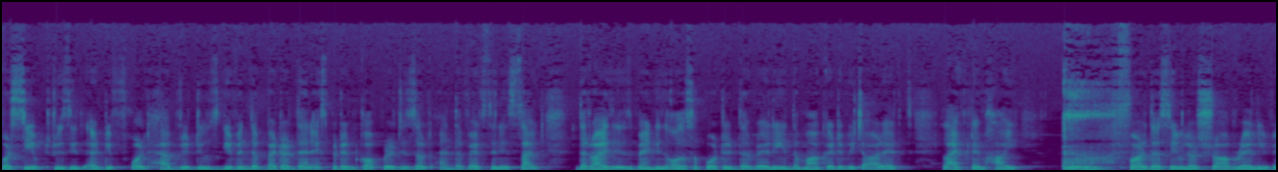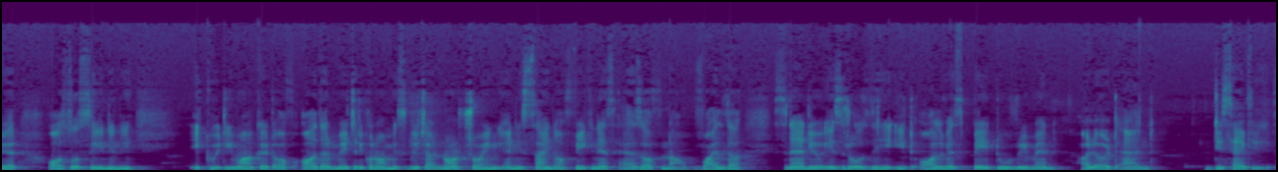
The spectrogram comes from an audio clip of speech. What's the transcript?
perceived risks and default have reduced given the better than expected corporate result and the vaccine is sight. The rise in banking also supported the rally in the market which are at lifetime high. Further similar sharp rally were also seen in equity market of other major economies which are not showing any sign of weakness as of now. While the scenario is rosy, it always pay to remain alert and decisive.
